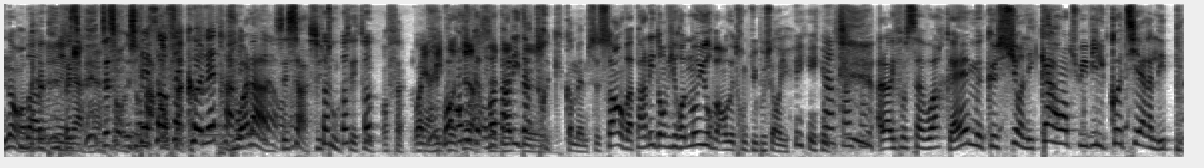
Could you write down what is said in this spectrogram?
non, Bah, de toute façon, T'es censé connaître Harry Voilà, Potter, c'est hein. ça, c'est tout, c'est tout. Enfin, voilà. Harry Bon, en tout cas, on va parler d'un de- truc quand même. Ce soir, on va parler d'environnement urbain. On va être un petit peu sérieux. Alors, il faut savoir quand même que sur les 48 villes côtières les plus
